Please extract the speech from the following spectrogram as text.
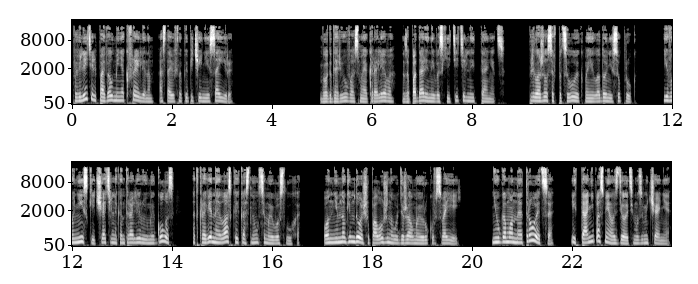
Повелитель повел меня к фрейлинам, оставив на попечении Саиры. «Благодарю вас, моя королева, за подаренный восхитительный танец», приложился в поцелуе к моей ладони супруг. Его низкий, тщательно контролируемый голос откровенной лаской коснулся моего слуха. Он немногим дольше положенного удержал мою руку в своей. Неугомонная троица, и та не посмела сделать ему замечание.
